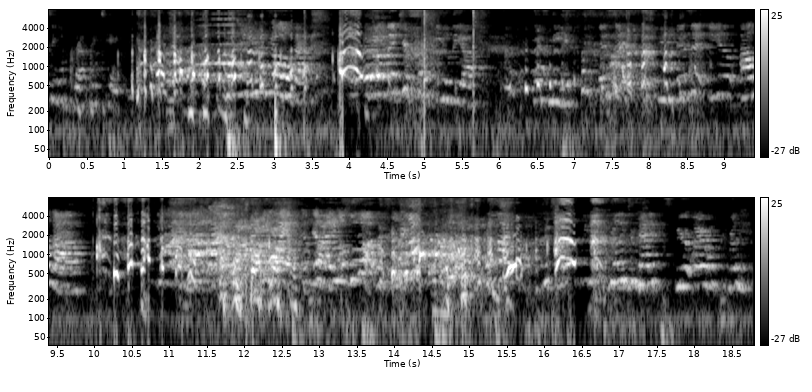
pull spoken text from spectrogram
single breath I take. Want you know that. Know that you're Cordelia with me. Is it? Is it you, Allah? Really dramatic spirit wear with really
